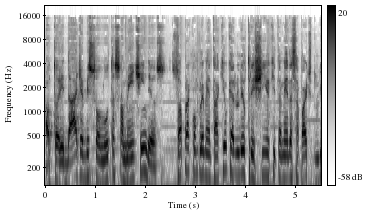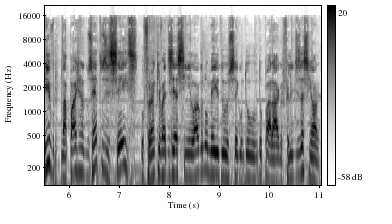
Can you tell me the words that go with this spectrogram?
Autoridade absoluta somente em Deus. Só para complementar aqui, eu quero ler o trechinho aqui também dessa parte do livro. Na página 206, o Franklin vai dizer assim, logo no meio do segundo do parágrafo, ele diz assim, olha,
